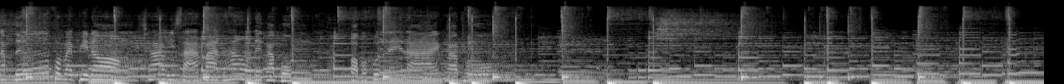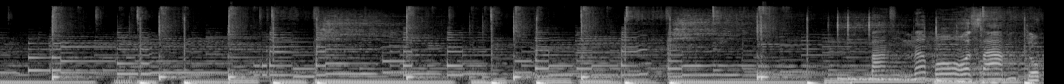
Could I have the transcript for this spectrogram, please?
น้ำเด้อพ่อแม่พี่น้อง ชาวอีสานบ้านเฮ้าเด้อครับผม ขอบพระคุณหลาย ๆ ครับผมตั้งนโมสามจบ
